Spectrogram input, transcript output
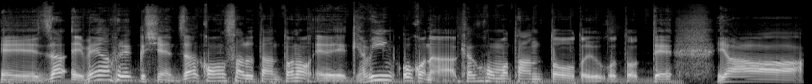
えーザ、えーベン・アフレック主演、ザ・コンサルタントの、えーギャビン・オコナー、脚本も担当ということで、いやー、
